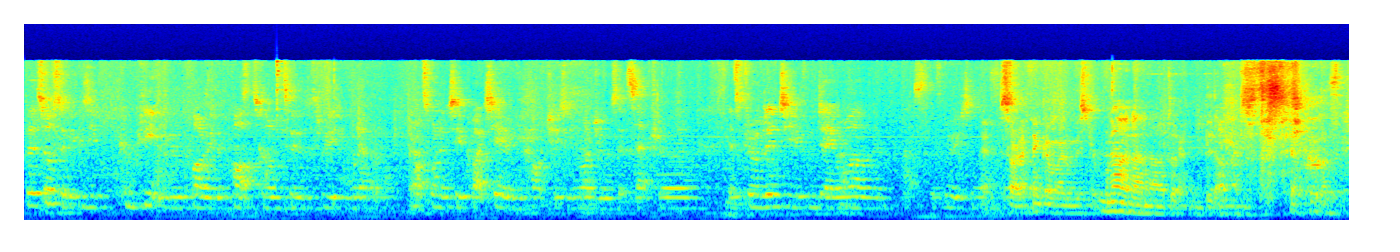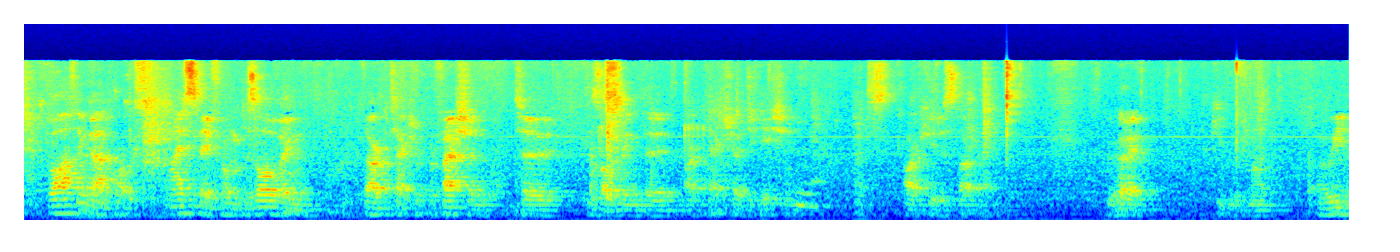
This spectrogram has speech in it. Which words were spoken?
But it's also because you completely been following the parts one, two, three, whatever, parts one and two criteria, you can't choose your modules, etc. It's drilled into you from day one, and that's the route. And Yeah, sorry, I think I went Mr. missed. No, no, no, I don't think you did. I. Well, I think that works nicely from dissolving the architectural profession to dissolving the architecture education. Mm. That's our cue to start. We've got to keep moving on. Are we,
